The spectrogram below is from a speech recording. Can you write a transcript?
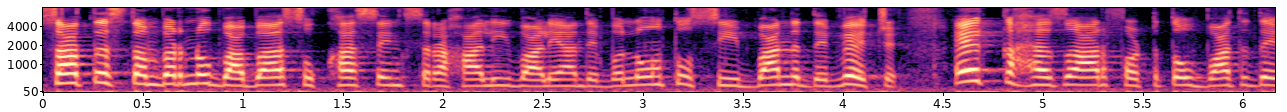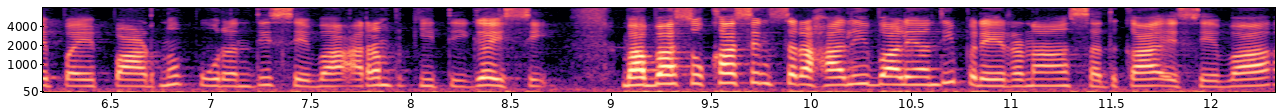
7 ਸਤੰਬਰ ਨੂੰ ਬਾਬਾ ਸੁੱਖਾ ਸਿੰਘ ਸਰਹਾਲੀ ਵਾਲਿਆਂ ਦੇ ਵੱਲੋਂ ਤੁਸੀਂ ਬੰਨ ਦੇ ਵਿੱਚ 1000 ਫੁੱਟ ਤੋਂ ਵੱਧ ਦੇ ਪਏ ਪਾੜ ਨੂੰ ਪੂਰਨ ਦੀ ਸੇਵਾ ਆਰੰਭ ਕੀਤੀ ਗਈ ਸੀ। ਬਾਬਾ ਸੁੱਖਾ ਸਿੰਘ ਸਰਹਾਲੀ ਵਾਲਿਆਂ ਦੀ ਪ੍ਰੇਰਣਾ, ਸਦਕਾ, ਇਹ ਸੇਵਾ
